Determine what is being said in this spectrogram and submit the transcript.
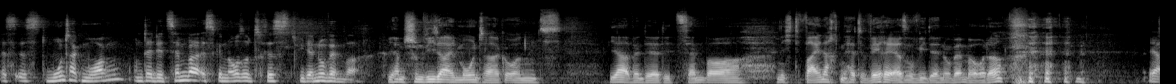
es ist Montagmorgen und der Dezember ist genauso trist wie der November. Wir haben schon wieder einen Montag und ja, wenn der Dezember nicht Weihnachten hätte, wäre er so wie der November, oder? Ja,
